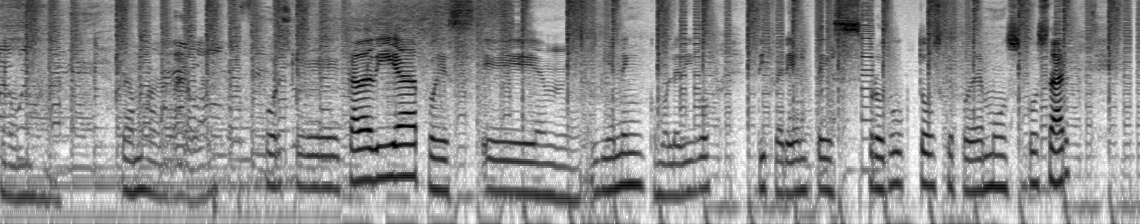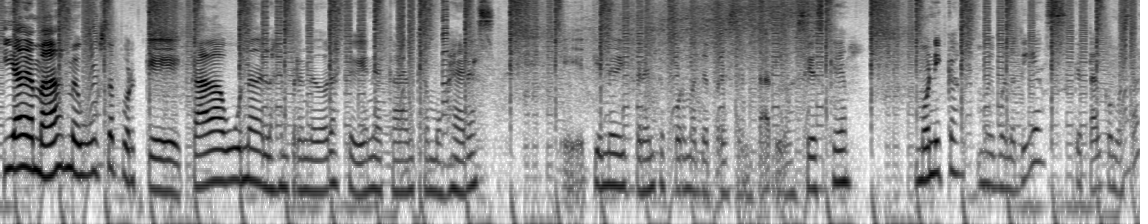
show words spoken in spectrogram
que vamos a, vamos a agarrar, ¿verdad? Porque cada día pues eh, vienen, como le digo, diferentes productos que podemos gozar. Y además me gusta porque cada una de las emprendedoras que viene acá entre mujeres eh, tiene diferentes formas de presentarlo. Así es que, Mónica, muy buenos días. ¿Qué tal? ¿Cómo estás?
